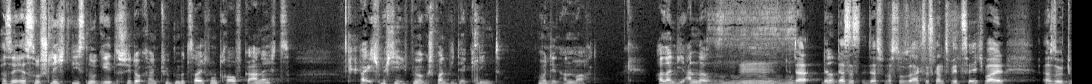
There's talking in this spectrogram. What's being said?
Also er ist so schlicht, wie es nur geht. Es steht auch keine Typenbezeichnung drauf, gar nichts. Weil ich möchte, ich bin mal gespannt, wie der klingt, wenn man den anmacht. Allein die anderen. Da, da, das ist das, was du sagst, ist ganz witzig, weil also du,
